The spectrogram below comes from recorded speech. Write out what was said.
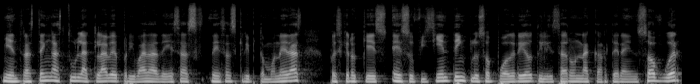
mientras tengas tú la clave privada de esas, de esas criptomonedas, pues creo que es, es suficiente. Incluso podría utilizar una cartera en software.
